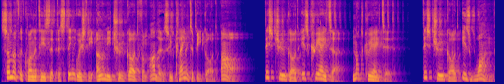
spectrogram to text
Some of the qualities that distinguish the only true God from others who claim to be God are this true God is creator, not created. This true God is one,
